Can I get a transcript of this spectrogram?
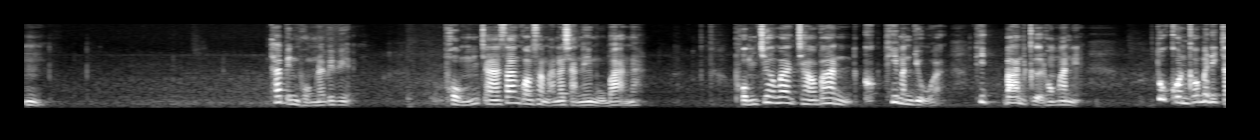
อืม ถ้าเป็นผมนะพี่พี่ๆผมจะสร้างความสมานฉันท์ในหมู่บ้านนะผมเชื่อว่าชาวบ้านที่มันอยู่อะที่บ้านเกิดของมันเนี่ย ทุกคนเขาไม่ได้ใจ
